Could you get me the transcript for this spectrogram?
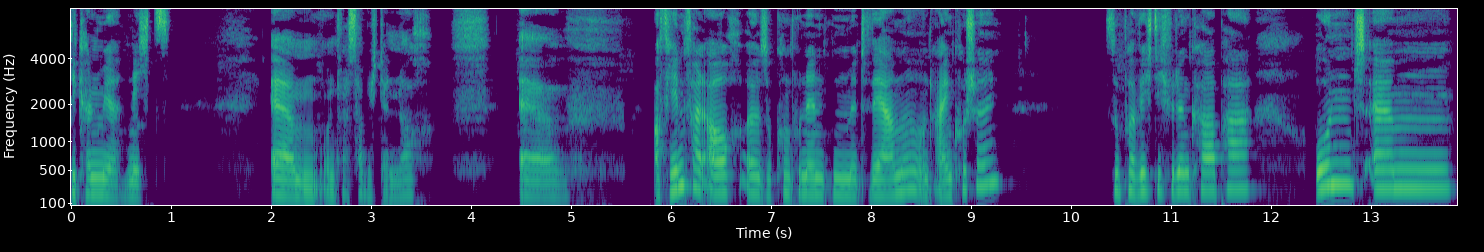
die können mir nichts. Ähm, und was habe ich denn noch? Äh, auf jeden Fall auch äh, so Komponenten mit Wärme und Einkuscheln super wichtig für den Körper. Und ähm,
